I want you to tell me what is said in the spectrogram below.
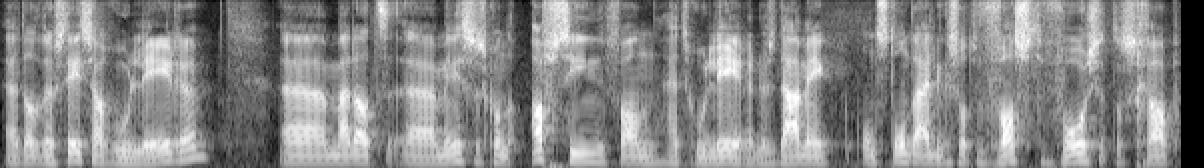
dat het nog steeds zou roleren. Uh, maar dat uh, ministers konden afzien van het roleren. Dus daarmee ontstond eigenlijk een soort vast voorzitterschap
